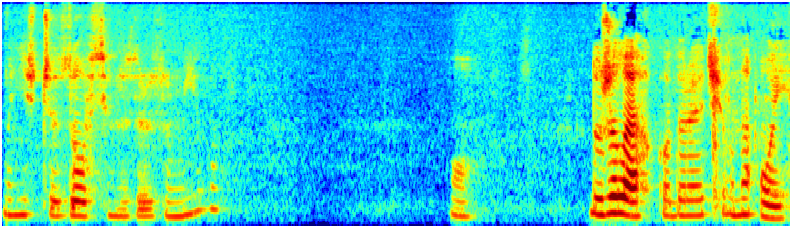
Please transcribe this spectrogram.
Мені ще зовсім не зрозуміло. О. Дуже легко, до речі, вона. Ой,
